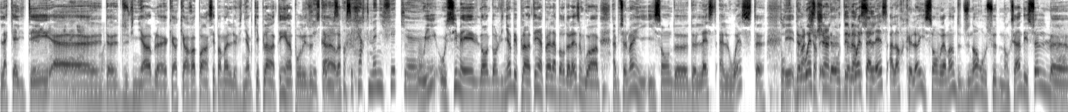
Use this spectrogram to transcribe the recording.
la qualité euh, de- du vignoble, euh, qui a, qui a repensé pas mal le vignoble, qui est planté hein, pour les Qui est connu auditeurs. aussi là. pour ses cartes magnifiques. euh, Oui, aussi, mais dont, dont le vignoble est planté un peu à la bordelaise, où euh, habituellement ils, ils sont de, de l'est à l'ouest Pour- et de l'ouest de, l'ouest à l'est, alors que là ils sont vraiment de- du nord au sud. Donc c'est un des seuls euh,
